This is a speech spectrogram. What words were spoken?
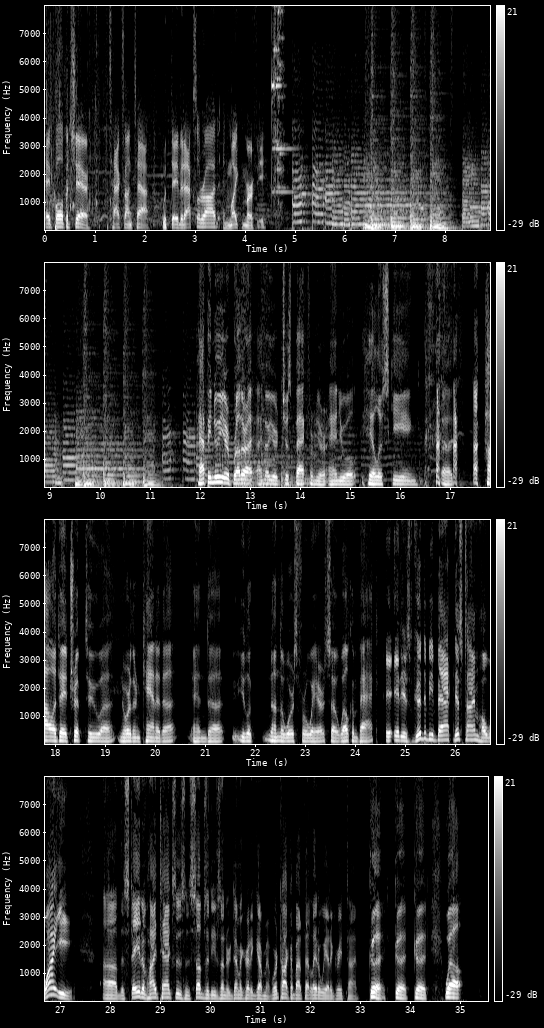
Hey, pull up a chair. It's Hacks on Tap with David Axelrod and Mike Murphy. Happy New Year, brother. I, I know you're just back from your annual hill skiing uh, holiday trip to uh, northern Canada, and uh, you look none the worse for wear. So, welcome back. It, it is good to be back. This time, Hawaii, uh, the state of high taxes and subsidies under Democratic government. We'll talk about that later. We had a great time. Good, good, good. Well,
